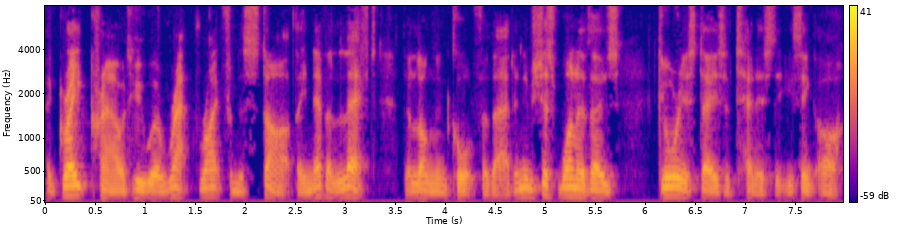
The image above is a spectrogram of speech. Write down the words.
a great crowd who were wrapped right from the start. They never left the Lenglen Court for that, and it was just one of those glorious days of tennis that you think, oh,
